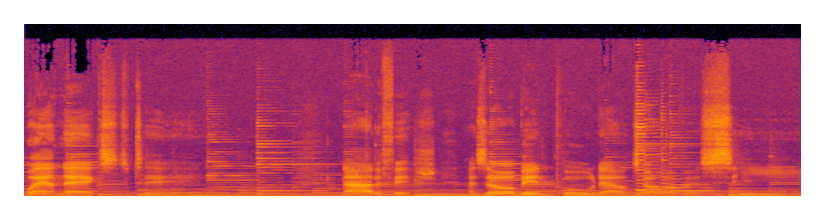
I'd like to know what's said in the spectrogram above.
where next to take. Now the fish has all been pulled out of the sea.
